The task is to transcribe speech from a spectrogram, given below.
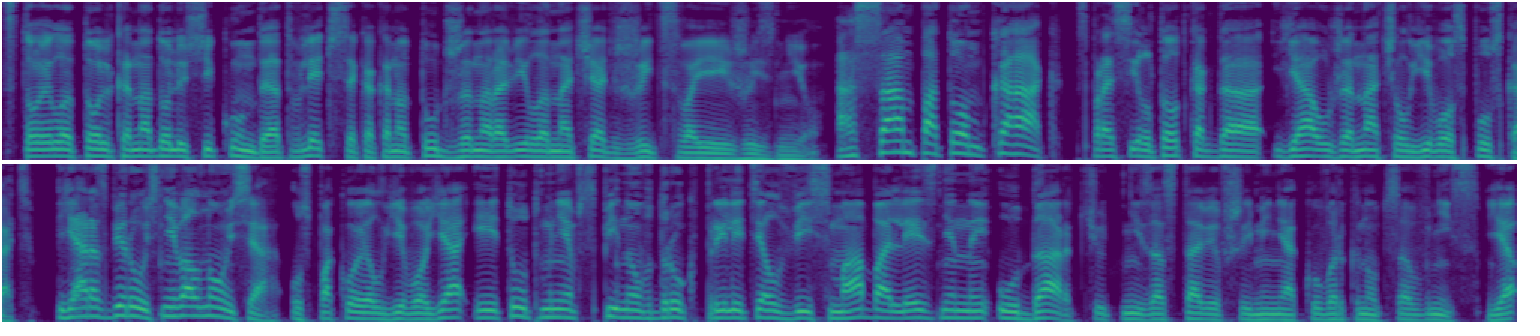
Стоило только на долю секунды отвлечься, как оно тут же норовило начать жить своей жизнью. «А сам потом как?» — спросил тот, когда я уже начал его спускать. «Я разберусь, не волнуйся», — успокоил его я, и тут мне в спину вдруг прилетел весьма болезненный удар, чуть не заставивший меня кувыркнуться вниз. Я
